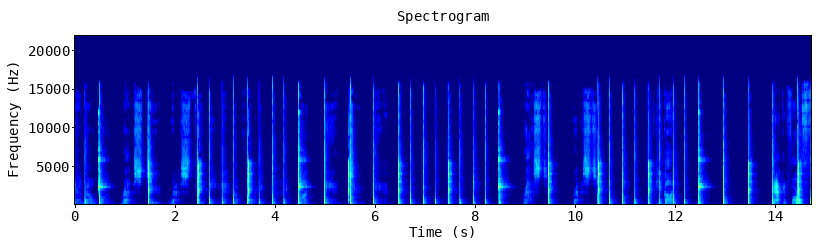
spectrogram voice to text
and a one. Rest, two, rest, three and a four. One and two and rest, rest. Keep going back and forth.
